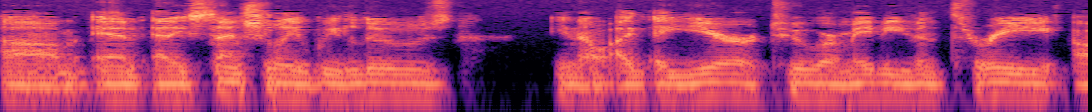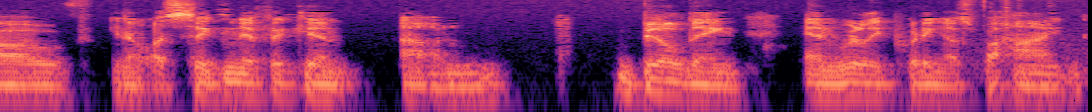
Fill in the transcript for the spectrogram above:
um, and and essentially we lose, you know, a, a, year or two or maybe even three of you know a significant um, building and really putting us behind.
